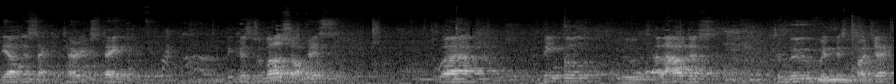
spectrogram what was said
the Under Secretary of State, because the Welsh Office were the people who allowed us to move with this project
